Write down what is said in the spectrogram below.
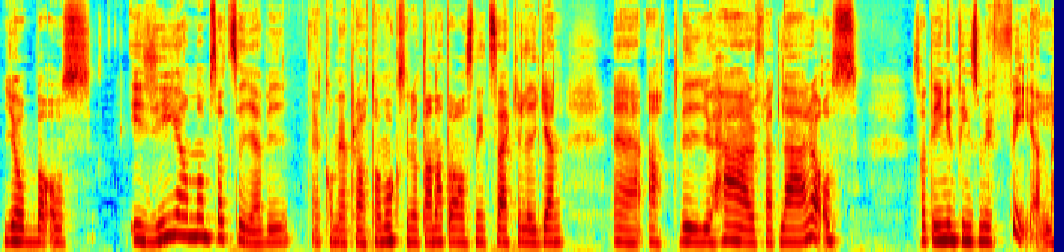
jobba oss igenom så att säga. Vi kommer jag prata om också i något annat avsnitt säkerligen. Eh, att vi är ju här för att lära oss. Så att det är ingenting som är fel.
